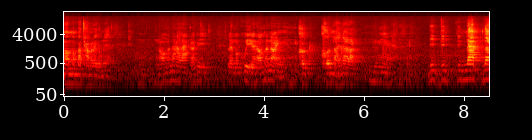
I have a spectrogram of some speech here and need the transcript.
มามามาทำอะไรตรงเนี้ยน้องก็น่ารักแล้วพี่ เลยมาคุยกับน้องเขาหน่อย คนคนไหนน่ารัก เนี่ย นี่นี่นี่หน้าหน้า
